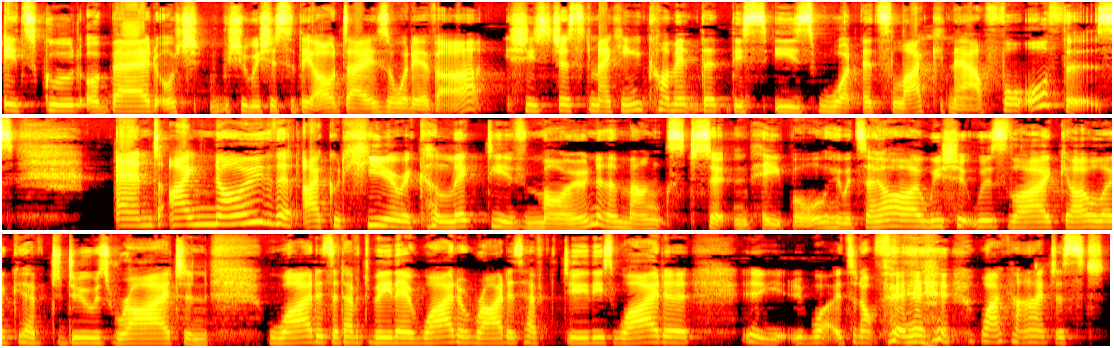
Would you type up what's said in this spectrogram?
it's good or bad or she wishes to the old days or whatever. She's just making a comment that this is what it's like now for authors and I know that I could hear a collective moan amongst certain people who would say, Oh, I wish it was like oh, all I have to do is write. And why does it have to be there? Why do writers have to do this? Why do, eh, it's not fair. why can't I just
